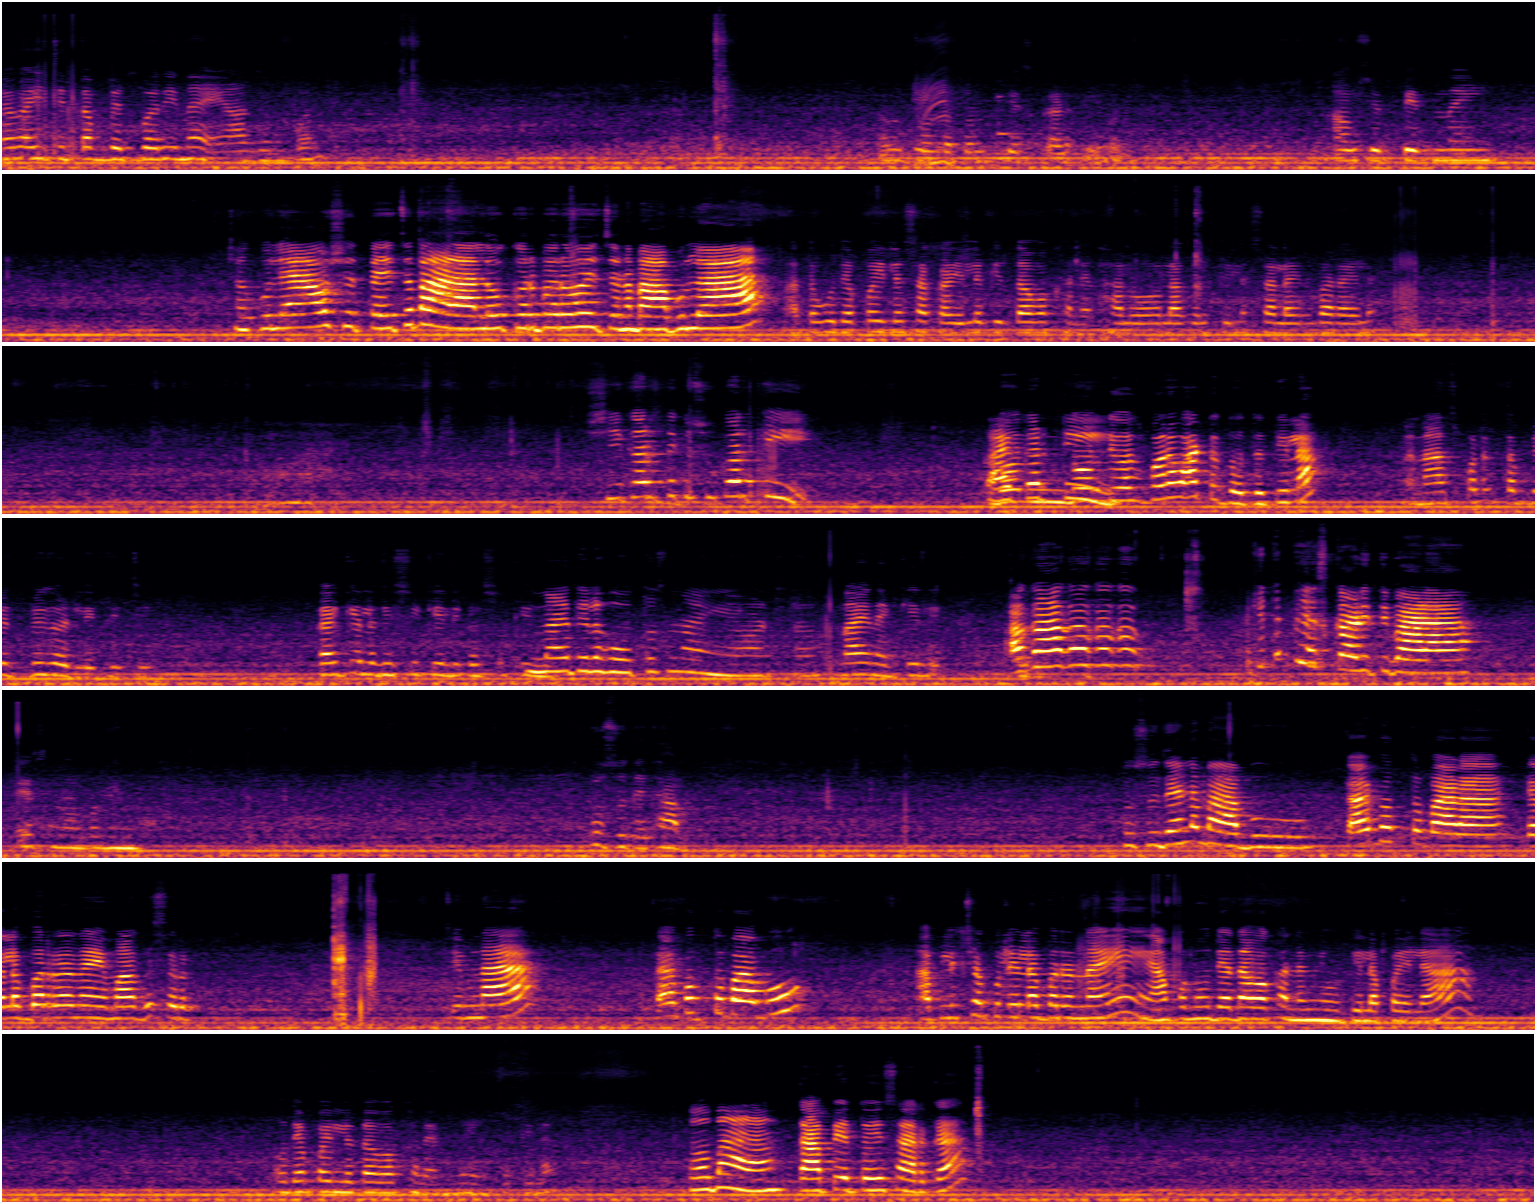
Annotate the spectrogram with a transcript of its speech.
बघा, हिची तब्येत बरी नाही अजून पण. पण फेस काढते. औषध पेत नाही. छकुल्या औषध प्यायचं बाळा लवकर बरं व्हायचं ना बाबूला. आता उद्या पहिलं सकाळी लगेच दवाखान्यात हलवावं लागेल तिला सलाईन भरायला. शी करते की शू करती? काय करती? दोन दिवस बरं वाटत होतं तिला. आणि आज परत तब्येत बिघडली तिची. काय केलं? की शी केली का सुकी? नाही तिला होतच नाही वाटत नाही नाही केली. अगं अगं अगं अगं. किती फेस काढी ती बाळा? तेच ना बघून पुसू दे थांब. पुसू दे ना बाबू. काय बघतो बाळा? त्याला बरं नाही माग सर. चिमणा काय बघतो बाबू? आपल्या छकुलीला बरं नाही. आपण उद्या दवाखान्यात नेऊ तिला पहिला? उद्या पहिलं दवाखान्यात तिला हो बाळा. ताप येतोय सारखा.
